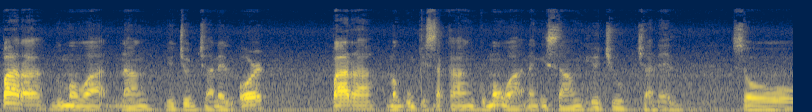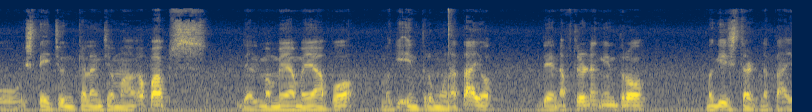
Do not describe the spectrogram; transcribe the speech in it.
para gumawa ng YouTube channel or para mag-umpisa kang gumawa ng isang YouTube channel. So, stay tuned ka lang dyan mga kapaps dahil mamaya-maya po mag intro muna tayo. Then, after ng intro, mag start na tayo.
